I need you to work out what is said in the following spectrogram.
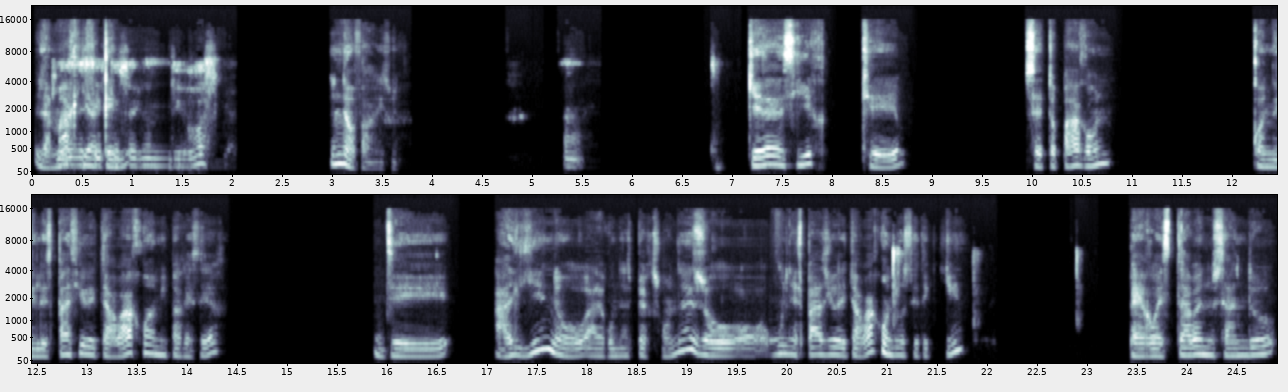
La ¿Quieres magia decir que... que soy un dios? No. Ah, Quiere decir que se toparon con el espacio de trabajo, a mi parecer, de alguien o algunas personas o un espacio de trabajo, no sé de quién, pero estaban usando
